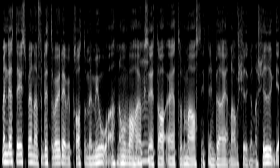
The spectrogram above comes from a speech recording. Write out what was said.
Men detta är ju spännande, för detta var ju det vi pratade med Moa när hon var här också Mm. ett, av- ett av de här avsnitten i början av 2020.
